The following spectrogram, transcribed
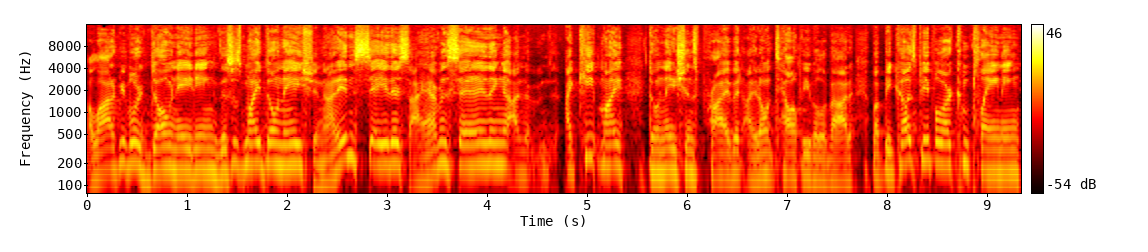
A lot of people are donating. This is my donation. I didn't say this. I haven't said anything. I, I, keep my donations private. I don't tell people about it. But because people are complaining,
